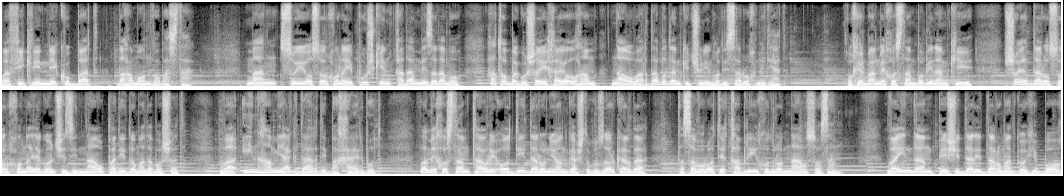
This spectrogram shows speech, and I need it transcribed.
ва фикри неку бад ба ҳамон вобаста. Ман сӯи осорхонаи пушкин қадам мезадаму ҳатто ба гӯшаи хаёл ҳам наоварда будам ки чунин ҳодиса рух медиҳад охир ман мехостам бубинам ки шояд дар осорхона ягон чизи нав падид омада бошад ва ин ҳам як дарди бахайр буд ва мехостам таври оддӣ даруни он гашту гузор карда тасаввуроти қаблии худро нав созам. Ва ин дам пеши дари даромадгоҳи боғ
